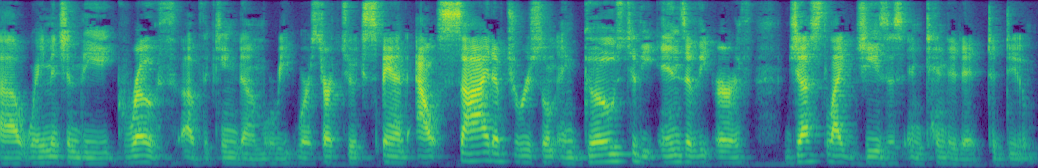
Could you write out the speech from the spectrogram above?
uh, where he mentioned the growth of the kingdom, where, we, where it starts to expand outside of Jerusalem and goes to the ends of the earth, just like Jesus intended it to do.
